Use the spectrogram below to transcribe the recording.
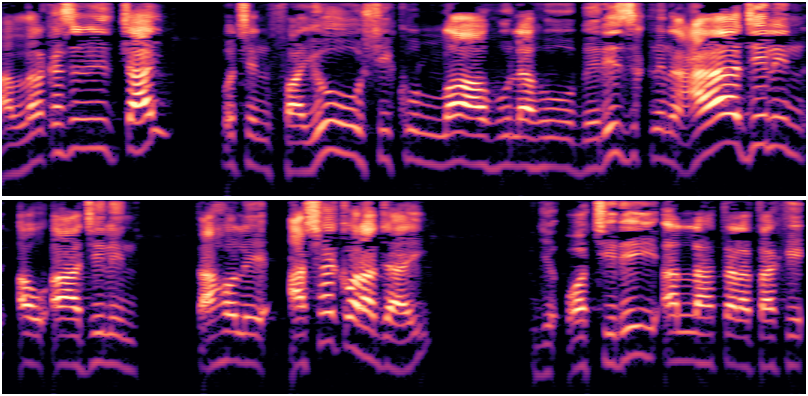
আল্লাহর কাছে যদি চাই বলছেন আজিলিন তাহলে আশা করা যায় যে অচিরেই আল্লাহ তারা তাকে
